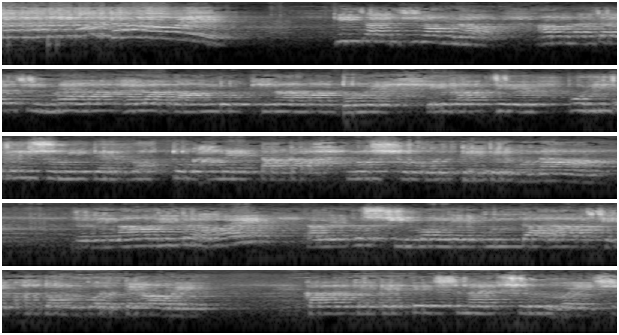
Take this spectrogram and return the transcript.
টাকা বেকার করা হবে কি চাইছি আমরা আমরা চাইছি মেলা খেলা দান দক্ষিণার মাধ্যমে এ রাজ্যের পরিযায়ী শ্রমিকদের রক্ত ঘামের টাকা নষ্ট করতে দেব না। যদি না দিতে হয়, তাহলে পশ্চিমবঙ্গে গুন্ডা রাজকে খতম করতে হবে। কাল থেকে টেস্ট ম্যাচ শুরু হয়েছে।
